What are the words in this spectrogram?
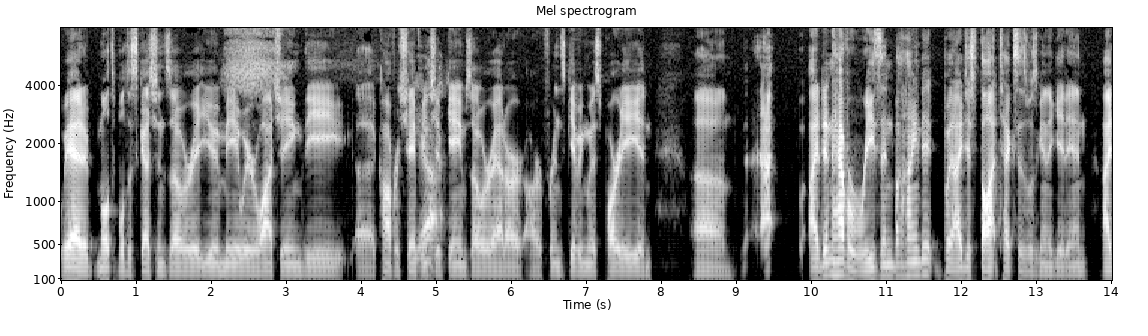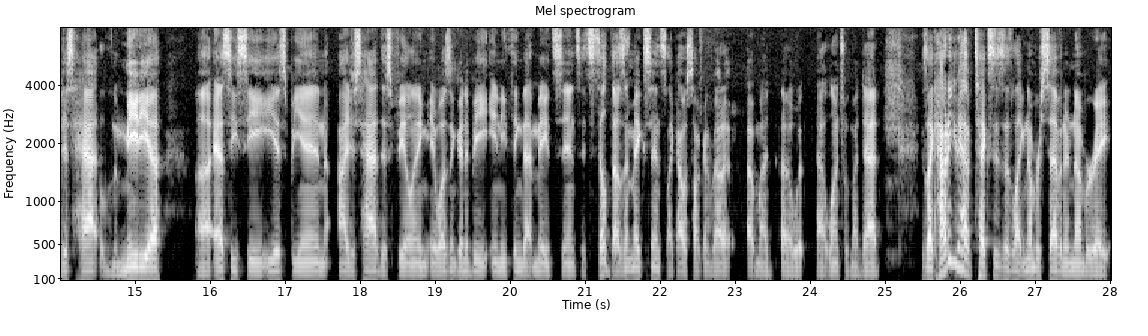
we had multiple discussions over it. You and me. We were watching the uh, conference championship games over at our our friends' giving this party, and um, I, I didn't have a reason behind it, but I just thought Texas was going to get in. I just had the media uh, SEC, ESPN. I just had this feeling it wasn't going to be anything that made sense. It still doesn't make sense. Like I was talking about it at my uh, with, at lunch with my dad. He's like, how do you have Texas as like number seven or number eight,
